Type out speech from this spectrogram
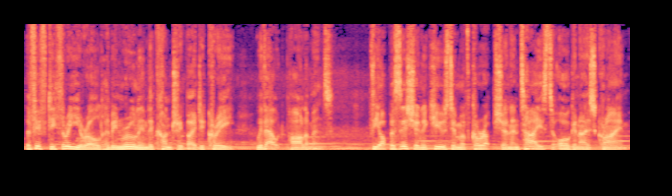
the 53 year old had been ruling the country by decree, without parliament. The opposition accused him of corruption and ties to organized crime.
